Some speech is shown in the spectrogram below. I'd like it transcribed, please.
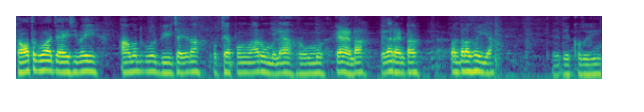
ਸਾਊਥ ਗੋਆ ਚ ਆਏ ਸੀ ਬਾਈ ਆਮਦਪੁਰ ਬੀਚ ਆ ਜਿਹੜਾ, ਉੱਥੇ ਆਪਾਂ ਨੂੰ ਆਹ ਰੂਮ ਮਿਲਿਆ ਰੂਮ ਘੈਂਟ ਆ, ਇਹਦਾ ਰੈਂਟ 1500 ਹੀ ਆ। ਤੇ ਦੇਖੋ ਤੁਸੀਂ,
